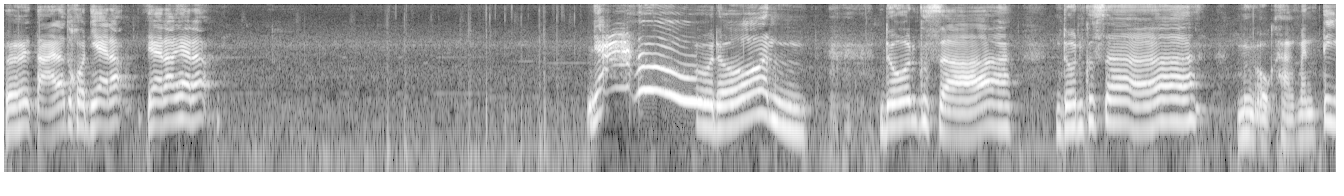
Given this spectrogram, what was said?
เฮ้ยตายแล้วทุกคนแย่แล้วแย่แล้วแย่แล้วยาฮูโดน โดนกุสา โดนกุสามึงอกหักแมนตี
